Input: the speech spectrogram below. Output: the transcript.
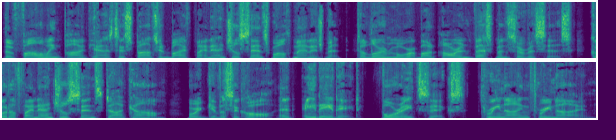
The following podcast is sponsored by Financial Sense Wealth Management. To learn more about our investment services, go to financialsense.com or give us a call at 888 486 3939.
